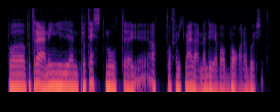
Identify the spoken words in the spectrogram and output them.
på, på träning i en protest mot eh, att Tottenham gick med där, men det var bara bullshit.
